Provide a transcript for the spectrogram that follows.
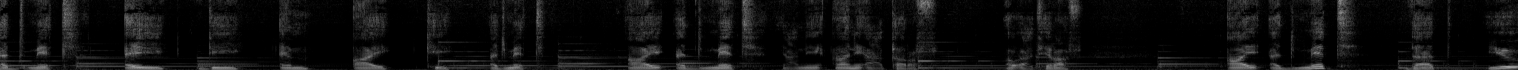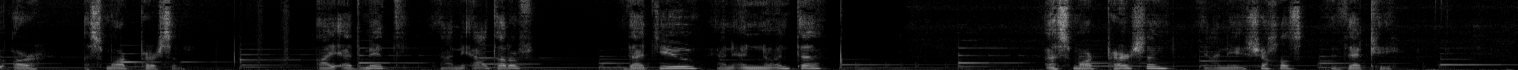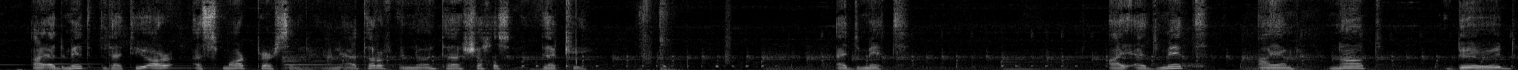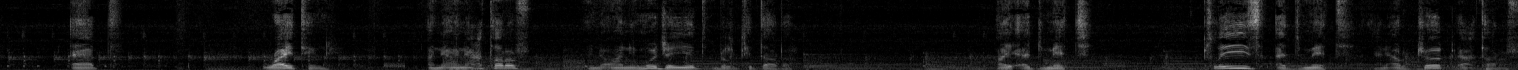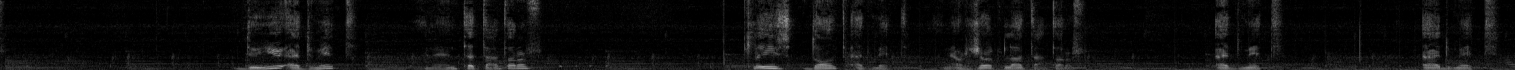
admit A D M I T admit I admit يعني أنا أعترف أو اعتراف I admit that you are a smart person I admit يعني أعترف that you يعني أنه أنت a smart person يعني شخص ذكي I admit that you are a smart person يعني اعترف أنه أنت شخص ذكي admit I admit I am not good at writing أنا أنا أعترف أنه أنا مو جيد بالكتابة I admit please admit يعني أرجوك اعترف. Do you admit يعني أنت تعترف؟ Please don't admit. يعني أرجوك لا تعترف. Admit. Admit.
